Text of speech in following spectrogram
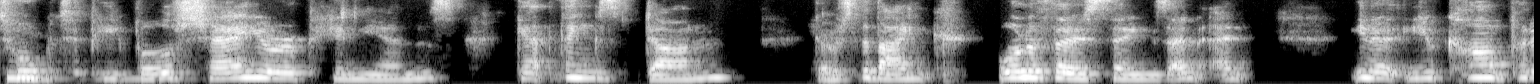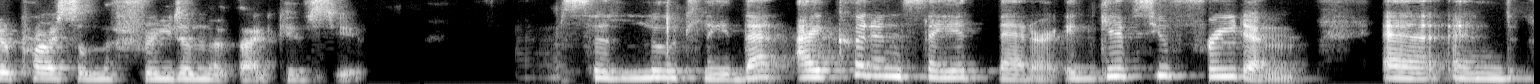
talk to mm-hmm. people, share your opinions, get things done, go to the bank, all of those things. And, and you know, you can't put a price on the freedom that that gives you. Absolutely. That I couldn't say it better. It gives you freedom and, and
